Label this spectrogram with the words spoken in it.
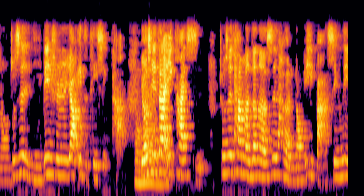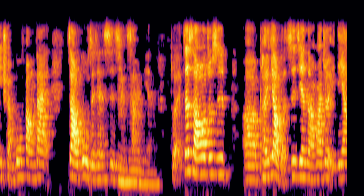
哦，就是你必须要一直提醒他，尤其在一开始，就是他们真的是很容易把心力全部放在照顾这件事情上面，对，这时候就是呃朋友的之间的话，就一定要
